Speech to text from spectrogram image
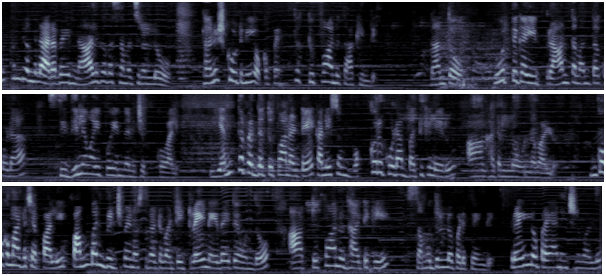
పంతొమ్మిది వందల అరవై నాలుగవ సంవత్సరంలో ధనుష్కోటిని ఒక పెద్ద తుఫాను తాకింది. దాంతో పూర్తిగా ఈ ప్రాంతం అంతా కూడా శిథిలం అయిపోయిందని చెప్పుకోవాలి. ఎంత పెద్ద తుఫాన్ అంటే కనీసం ఒక్కరు కూడా బతికిలేరు ఆ ఘటనలో ఉన్నవాళ్ళు. ఇంకొక మాట చెప్పాలి పంబన్ బ్రిడ్జ్ పైన వస్తున్నటువంటి ట్రైన్ ఏదైతే ఉందో ఆ తుఫాను ధాటికి సముద్రంలో పడిపోయింది. ట్రైన్లో ప్రయాణించిన వాళ్ళు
